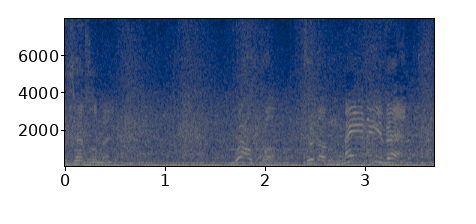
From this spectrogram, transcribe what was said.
and gentlemen, welcome to the main event.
